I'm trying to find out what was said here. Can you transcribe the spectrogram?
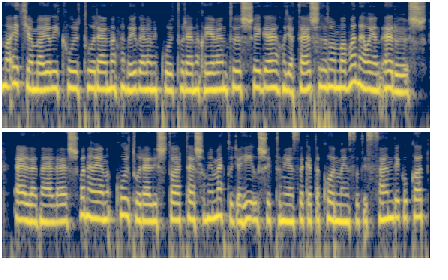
Na itt jön be a jogi kultúrának, meg a jogállami kultúrának a jelentősége, hogy a társadalomban van-e olyan erős ellenállás, van-e olyan kulturális tartás, ami meg tudja hiúsítani ezeket a kormányzati szándékokat,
